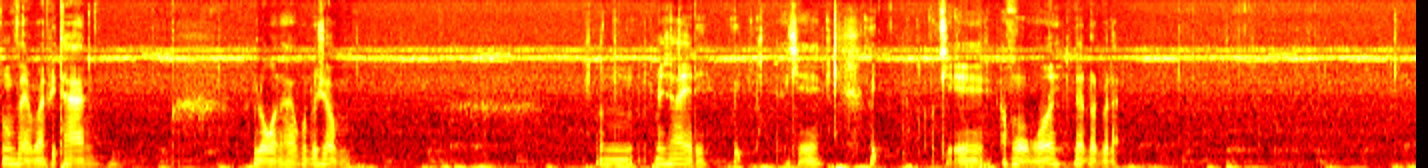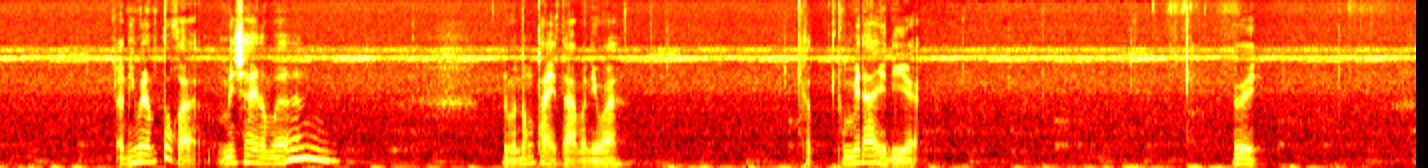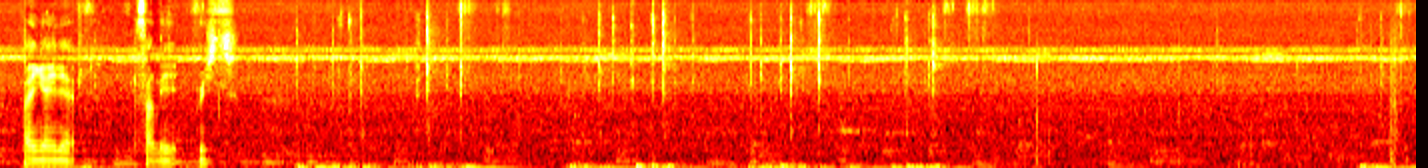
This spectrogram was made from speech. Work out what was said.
สงสัยมาผิดทาง โลนะครับคุณผู้ชม มันไม่ใช่ดิ โอเค เฮ้ย โอเคโอ้โหเลือดลดไปละ อันนี้ไม่น้ำตกอะ ไม่ใช่แล้วมั้งหรือมันต้องไต่ตามอันนี้วะ ก็ก็ไม่ได้อยู่ดีอะ เฮ้ย ไปไงเนี่ย ฝั่งนี้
